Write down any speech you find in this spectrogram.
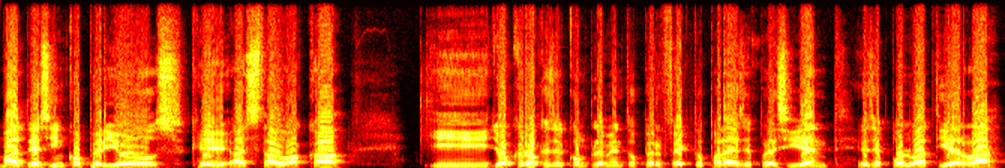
más de cinco periodos que ha estado acá y yo creo que es el complemento perfecto para ese presidente, ese polvo a tierra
